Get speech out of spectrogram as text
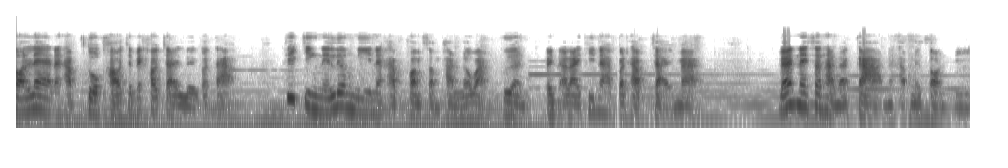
ตอนแรกนะครับ ตัวเขาจะไม่เข้าใจเลยก็ตาม ที่จริงในเรื่องนี้นะครับความสัมพันธ์ระหว่างเพื่อน เป็นอะไรที่น่าประทับใจมาก และในสถานการณ์นะครับในตอนนี้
